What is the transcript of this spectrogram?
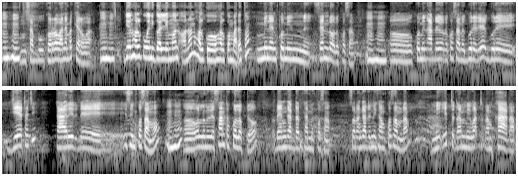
Mhm. Mm, Saabu ko rowane mba kerowa. Mhm. Joni holko woni golle moon onon holko holko mbaɗa toon minen komin fendoɓe kosam mhm. komin addoyoɓe kosam e guure ɗe guure jeetati taariɗe ɗe usine kosam o walla miwiya centre collecte o ko ɓen gaddantami kosam soɓe gaddani kam kosam ɗam mi itta ɗam mi watta ɗam kaaɗam.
